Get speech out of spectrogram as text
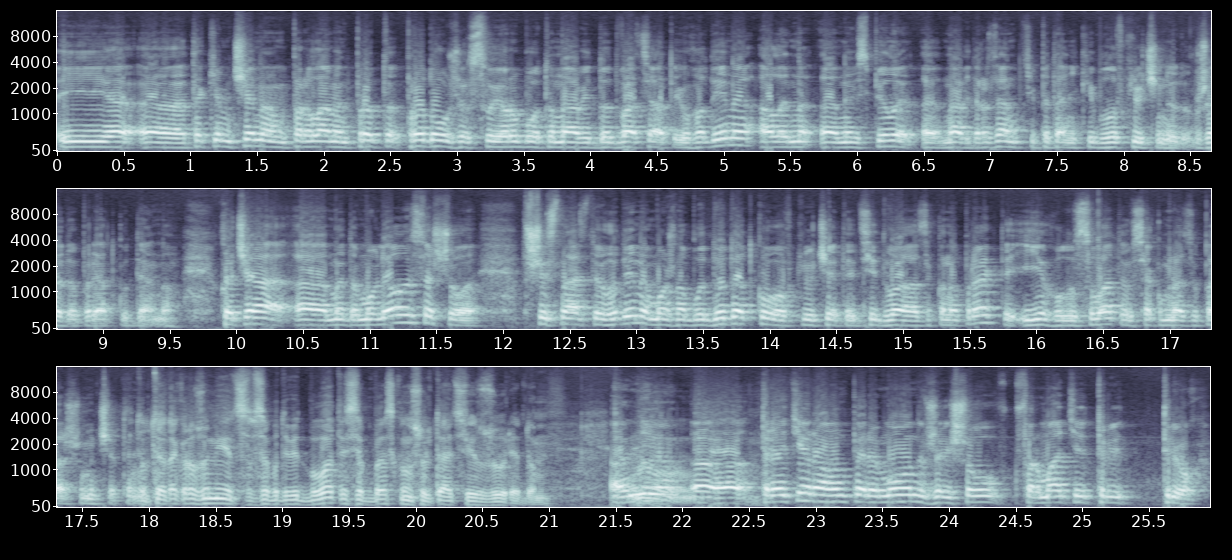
І е, таким чином парламент продовжив свою роботу навіть до 20-ї години, але е, не встигли е, навіть розглянути ті питання, які були включені вже до порядку денного. Хоча е, ми домовлялися, що з 16-ї години можна буде додатково включити ці два законопроекти і їх голосувати у всякому разі в першому читанні. Тобто, я так розумію, це все буде відбуватися без консультації з урядом. А ні, Ну- третій раунд перемовин вже йшов в форматі три, трьох.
